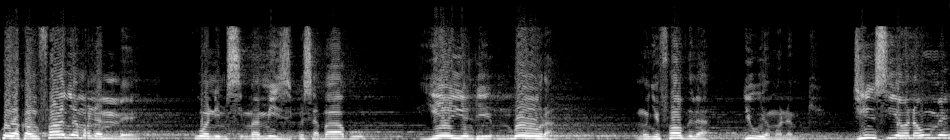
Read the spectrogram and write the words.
Kwa hiyo akamfanya mwanamme kuwa ni msimamizi kwa sababu yeye ndiye mbora mwenye fadhila juu ya mwanamke jinsi ya wanaume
